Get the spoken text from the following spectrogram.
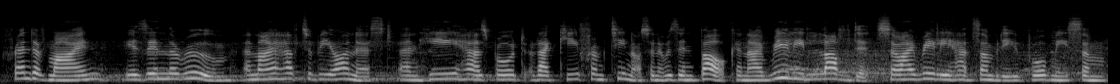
friend of mine is in the room, and I have to be honest, and he has brought raki from Tinos, and it was in bulk, and I really loved it. So I really had somebody who brought me some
